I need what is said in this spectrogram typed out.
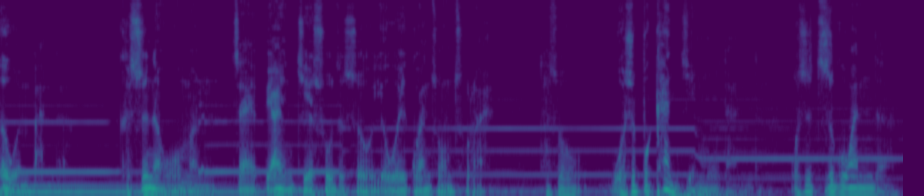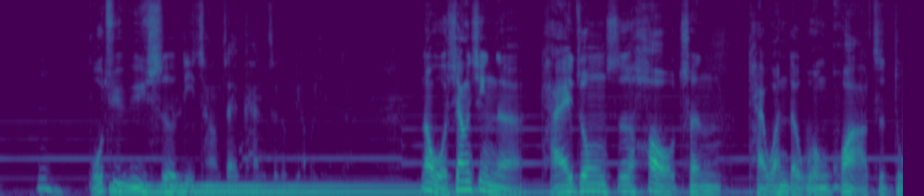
俄文版的，可是呢，我们在表演结束的时候，有位观众出来，他说。我是不看节目单的，我是直观的，嗯，不去预设立场在看这个表演的。那我相信呢，台中是号称台湾的文化之都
